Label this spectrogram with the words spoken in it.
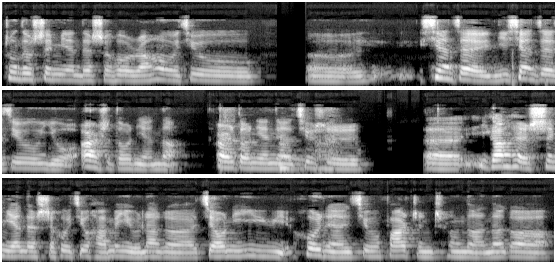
重度失眠的时候，然后就呃，现在你现在就有二十多年了，二十多年了，就是呃，一刚开始失眠的时候就还没有那个焦虑抑郁，后来就发展成了那个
